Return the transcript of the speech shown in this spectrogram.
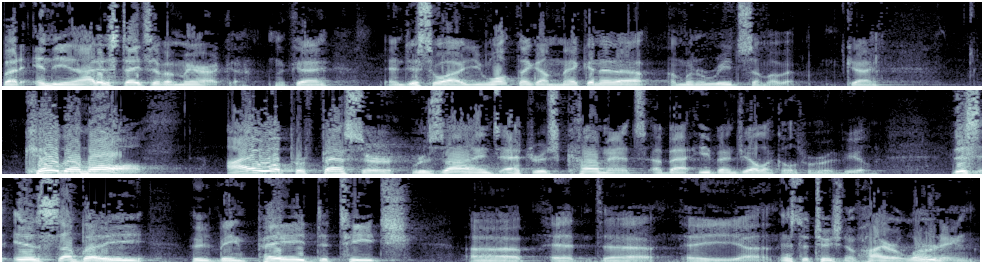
but in the United States of America. Okay? And just so you won't think I'm making it up, I'm going to read some of it. Okay? Kill them all. Iowa professor resigns after his comments about evangelicals were revealed. This is somebody who's being paid to teach uh, at uh, a uh, institution of higher learning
